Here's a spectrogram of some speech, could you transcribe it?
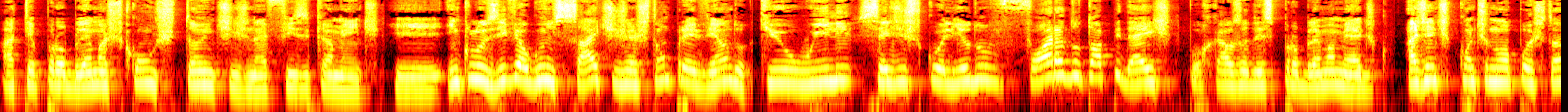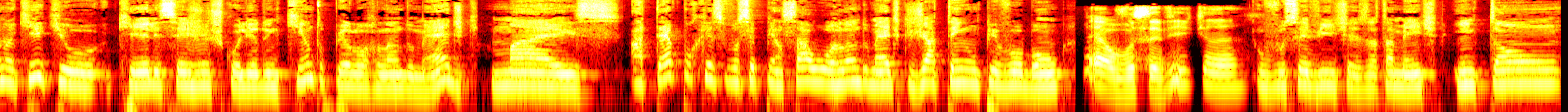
a ter problemas constantes, né, fisicamente. E inclusive alguns sites já estão prevendo que o Willie seja escolhido fora do top 10 por causa desse problema médico. A gente continua apostando aqui que, o, que ele seja escolhido em quinto pelo Orlando Magic, mas até porque se você pensar, o Orlando Magic já tem um pivô bom. É, o Vucevic, né? O Vucevic, exatamente. Então,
